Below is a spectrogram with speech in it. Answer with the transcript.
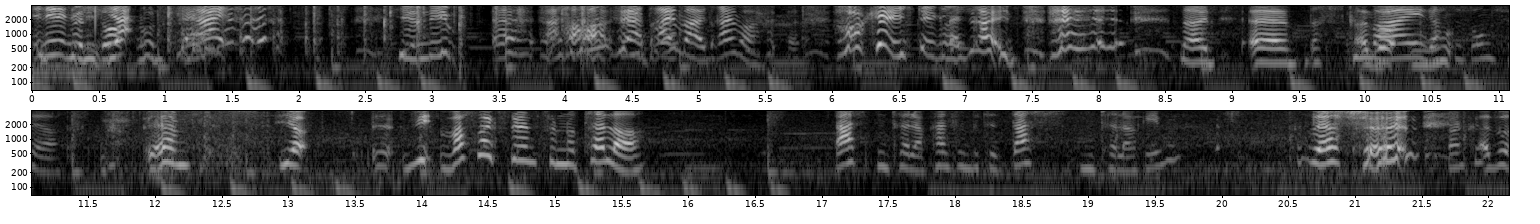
Ich bin Dortmund-Fan. Ja, nein, Hier neben. Äh. Dreimal, dreimal. okay, ich gehe gleich rein. Nein, ähm, Das ist Also, gemein, wo- das ist unfair. Ähm, hier, äh, wie, was sagst du denn zu Nutella? Das Nutella. Kannst du bitte das Nutella geben? Sehr schön. Danke. Also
